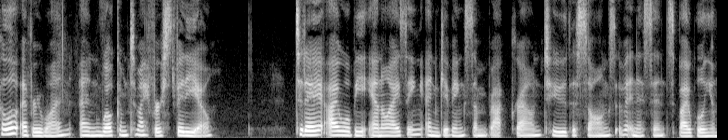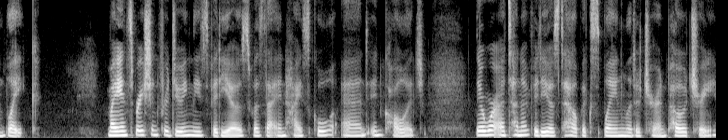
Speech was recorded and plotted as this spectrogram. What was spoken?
Hello everyone, and welcome to my first video. Today I will be analyzing and giving some background to the Songs of Innocence by William Blake. My inspiration for doing these videos was that in high school and in college, there were a ton of videos to help explain literature and poetry.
